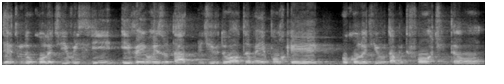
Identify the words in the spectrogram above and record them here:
dentro do coletivo em si e vem o resultado individual também, porque o coletivo está muito forte. Então,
